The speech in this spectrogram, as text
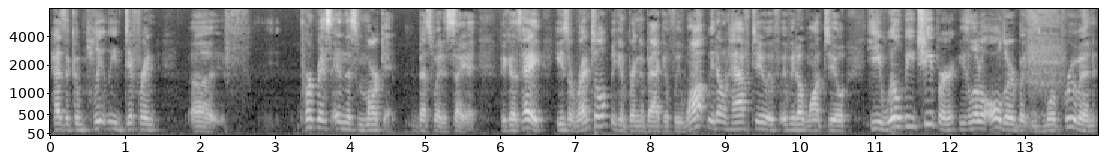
has a completely different uh, f- purpose in this market. Best way to say it. Because hey, he's a rental. We can bring him back if we want. We don't have to if, if we don't want to. He will be cheaper. He's a little older, but he's more proven.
